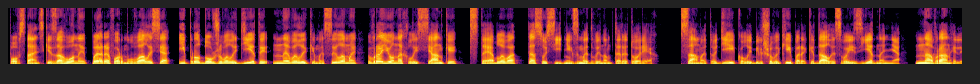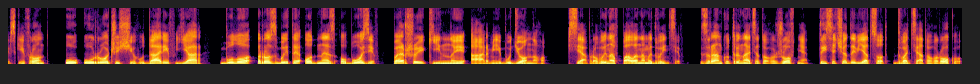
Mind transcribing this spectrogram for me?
Повстанські загони переформувалися і продовжували діяти невеликими силами в районах Лисянки, Стеблева та сусідніх з Медвином територіях. Саме тоді, коли більшовики перекидали свої з'єднання на Врангелівський фронт, у урочищі Гударів Яр було розбите одне з обозів першої кінної армії Будьонного. Вся провина впала на медвинців. Зранку 13 жовтня 1920 року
